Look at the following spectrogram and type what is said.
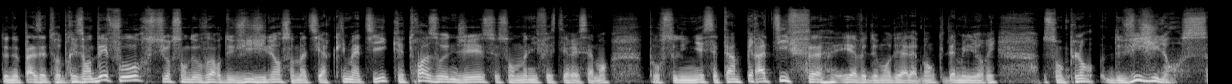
de ne pas être prise en défaut sur son devoir de vigilance en matière climatique. Trois ONG se sont manifestées récemment pour souligner cet impératif et avaient demandé à la banque d'améliorer son plan de vigilance.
